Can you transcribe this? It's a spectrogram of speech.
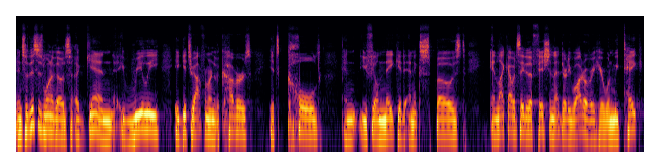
and so this is one of those. Again, it really it gets you out from under the covers. It's cold, and you feel naked and exposed. And like I would say to the fish in that dirty water over here, when we take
